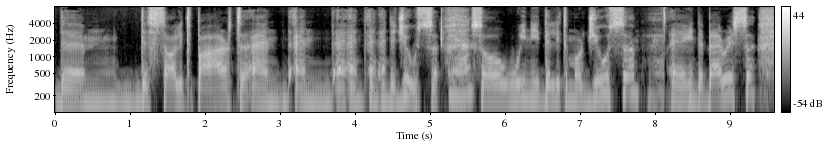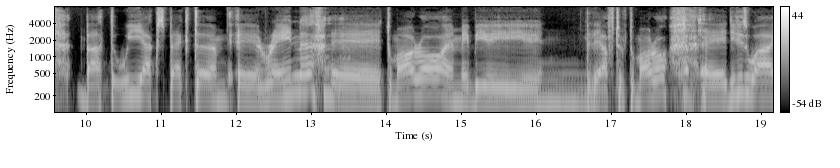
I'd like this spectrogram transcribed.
the um, the solid part and and and and, and the juice. Yeah. So we need a little more juice uh, in the berries, but we expect um, uh, rain uh, tomorrow and maybe the day after tomorrow. Uh, this is why,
